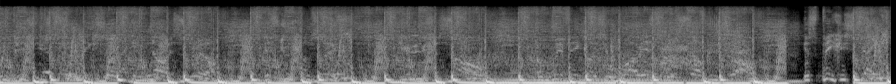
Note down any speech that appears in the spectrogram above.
We pinch you just to make sure that you know it's real. This screw comes loose, you lose your soul. And with it goes your warriors and your self-control. Your speakers shake,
